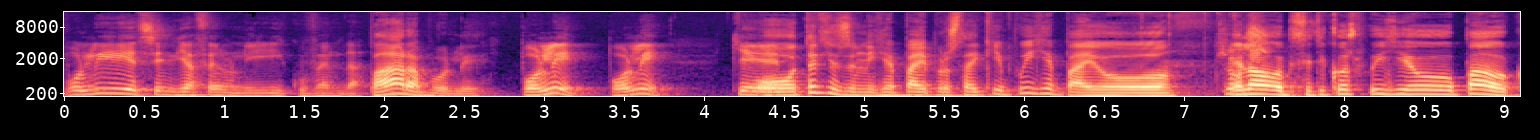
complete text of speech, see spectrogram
πολύ έτσι ενδιαφέρον η, η κουβέντα. Πάρα πολύ. Πολύ, πολύ. Και Ο τέτοιος δεν είχε πάει προς τα εκεί. Πού είχε πάει ο. Ποιος; Έλα, ο επιθετικός που είχε ο Πάοκ.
